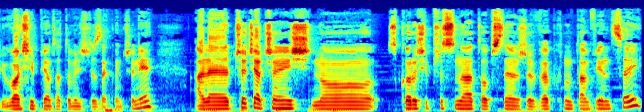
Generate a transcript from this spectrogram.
właśnie piąta to będzie to zakończenie, ale trzecia część, no skoro się przesunęła, to obstawiam, że wepchną tam więcej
